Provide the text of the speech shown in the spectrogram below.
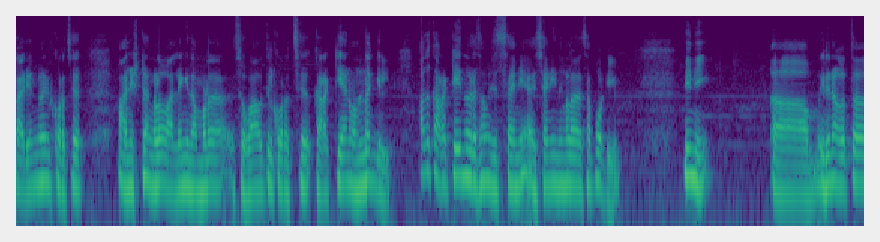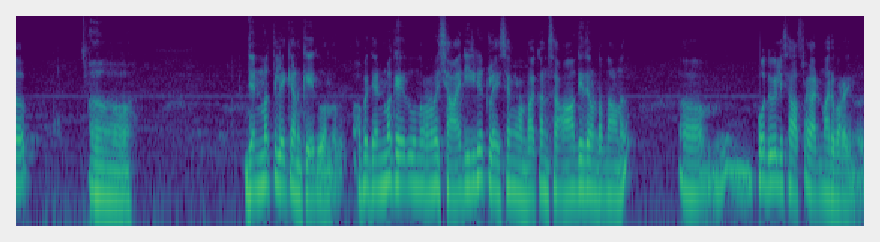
കാര്യങ്ങളിൽ കുറച്ച് അനിഷ്ടങ്ങളോ അല്ലെങ്കിൽ നമ്മുടെ സ്വഭാവത്തിൽ കുറച്ച് കറക്റ്റ് ചെയ്യാനുണ്ടെങ്കിൽ അത് കറക്റ്റ് ചെയ്യുന്നവരെ സംബന്ധിച്ച് ശനി ശനി നിങ്ങളെ സപ്പോർട്ട് ചെയ്യും. ഇനി ഇതിനകത്ത് ജന്മത്തിലേക്കാണ് കേതു വന്നത്. അപ്പോൾ ജന്മകേതു എന്ന് പറയുന്നത് ശാരീരിക ക്ലേശങ്ങൾ ഉണ്ടാക്കാൻ സാധ്യത ഉണ്ടെന്നാണ് പൊതുവിൽ ശാസ്ത്രകാരന്മാർ പറയുന്നത്.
